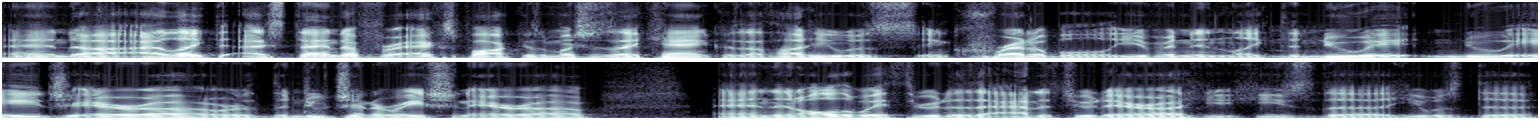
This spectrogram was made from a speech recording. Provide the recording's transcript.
And uh, I like I stand up for X Pac as much as I can because I thought he was incredible, even in like the new a- new age era or the new generation era, and then all the way through to the Attitude era. He, he's the he was the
